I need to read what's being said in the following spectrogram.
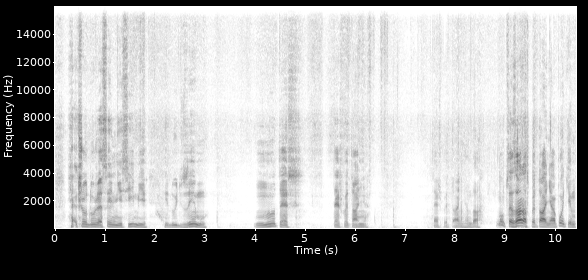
якщо дуже сильні сім'ї йдуть в зиму, ну теж, теж питання. Теж питання, да. Ну це зараз питання, а потім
